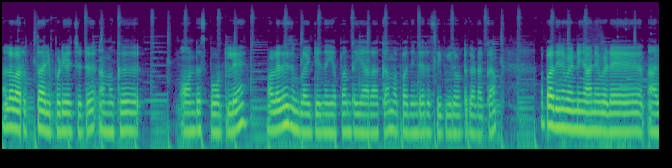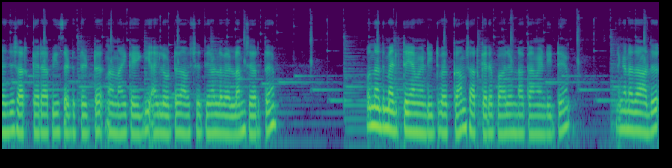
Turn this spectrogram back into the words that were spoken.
നല്ല വറുത്ത അരിപ്പൊടി വെച്ചിട്ട് നമുക്ക് ഓൺ ദ സ്പോട്ടിൽ വളരെ സിമ്പിളായിട്ട് നെയ്യപ്പം തയ്യാറാക്കാം. അപ്പോൾ അതിന്റെ റെസിപ്പിയിലോട്ട് കിടക്കാം. അപ്പോൾ അതിന് വേണ്ടി ഞാനിവിടെ നാലഞ്ച് ശർക്കര പീസ് എടുത്തിട്ട് നന്നായി കഴുകി അതിലോട്ട് ആവശ്യത്തിനുള്ള വെള്ളം ചേർത്ത് ഒന്നത് മെൽറ്റ് ചെയ്യാൻ വേണ്ടിയിട്ട് വെക്കാം. ശർക്കര പാൽ ഉണ്ടാക്കാൻ വേണ്ടിയിട്ട്. അങ്ങനെ അത് അത്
